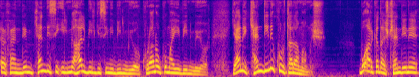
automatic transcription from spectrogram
Efendim kendisi ilmi hal bilgisini bilmiyor, Kur'an okumayı bilmiyor. Yani kendini kurtaramamış. Bu arkadaş kendini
